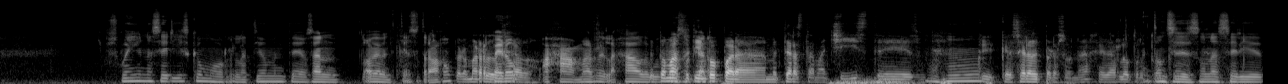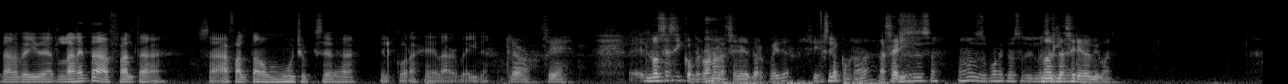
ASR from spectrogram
Y, Pues, güey, una serie es como relativamente, o sea, obviamente tiene su trabajo, Pero más relajado. pero, ajá, más relajado. Te güey, tomas tu sacar- tiempo para meter hasta que- crecer al personaje, darle otro toque. Entonces, una serie de Darth Vader, la neta falta, o sea, ha faltado mucho que se vea el coraje de Darth Vader. Claro, sí. Eh, No sé si confirmaron la serie de Dark Vader. Sí, está Sí. confirmada. La serie. Pues es esa. Ajá, se supone que va a salir la no es la serie de Obi-Wan.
